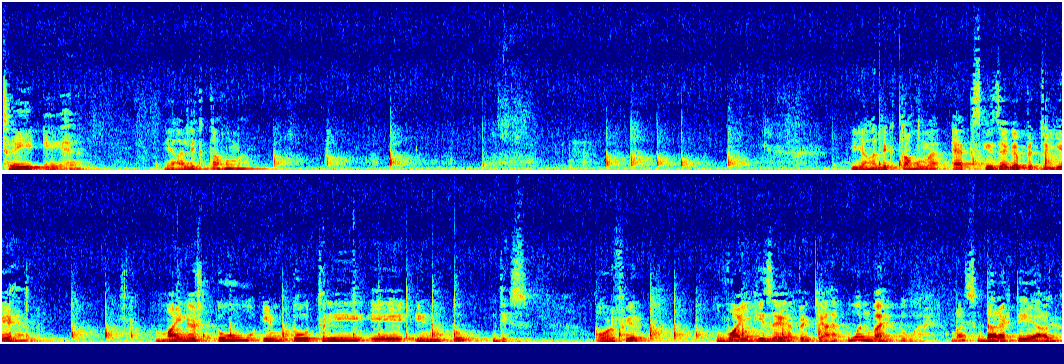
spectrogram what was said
थ्री ए है। यहाँ लिखता हूँ मैं। यहाँ लिखता हूँ मैं x की जगह पे तो ये है। Minus two into three A into this और फिर y की जगह पे क्या है? वन बाय टू है। बस डायरेक्ट ये आ गया।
